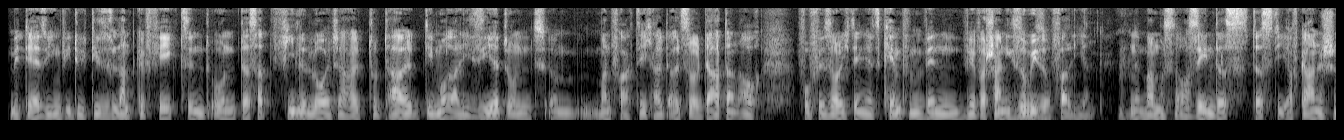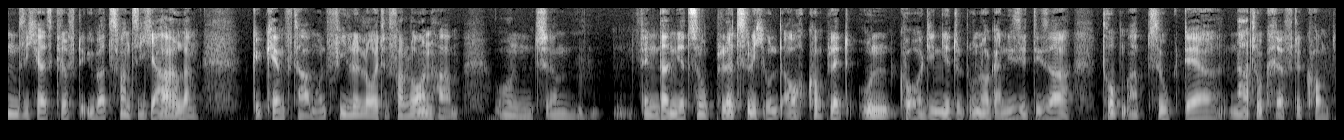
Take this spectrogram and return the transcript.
mit der sie irgendwie durch dieses Land gefegt sind. Und das hat viele Leute halt total demoralisiert. Und ähm, man fragt sich halt als Soldat dann auch, wofür soll ich denn jetzt kämpfen, wenn wir wahrscheinlich sowieso verlieren? Mhm. Ne, man muss auch sehen, dass, dass die afghanischen Sicherheitskräfte über 20 Jahre lang gekämpft haben und viele Leute verloren haben. Und ähm, mhm. wenn dann jetzt so plötzlich und auch komplett unkoordiniert und unorganisiert dieser Truppenabzug der NATO-Kräfte kommt,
